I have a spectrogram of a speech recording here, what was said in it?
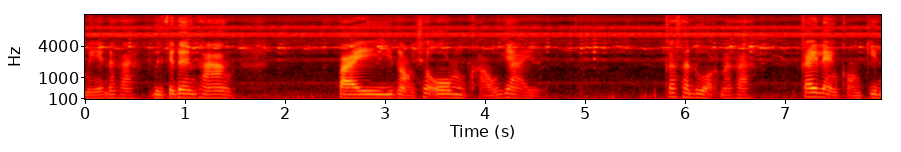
เมตรนะคะ หรือจะเดินทางไปหนองชะอมเขาใหญ่ ก็สะดวกนะคะ ใกล้แหล่งของกิน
